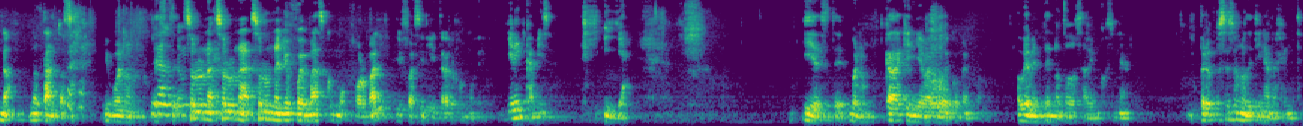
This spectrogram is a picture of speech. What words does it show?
No, no tanto así. Y bueno, este, solo, una, solo, una, solo un año fue más como formal y fue así literal como de ir en camisa y ya. Y este, bueno, cada quien lleva algo de comer. Obviamente no todos saben cocinar, pero pues eso no detiene a la gente,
